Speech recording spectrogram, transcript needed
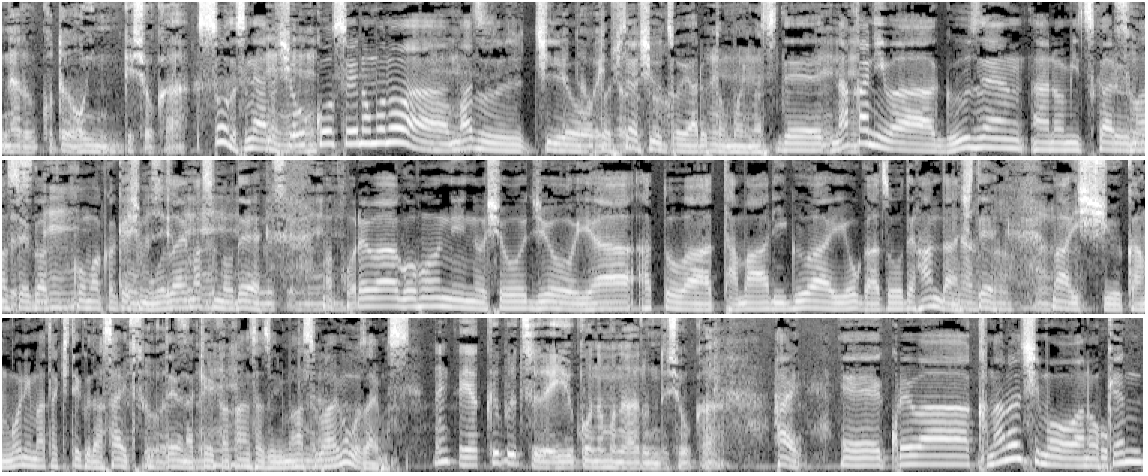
なることが多いんでしょうか？そうですね。あの、症候性のものはまず治療としては手術をやると思います。で、中には偶然あの見つかる慢性硬膜下血腫もございますので、まあこれはご本人の症状やあとはたまり具合を画像で判断して、まあ1週間後にまた来てくださいといったような経過観察に回す場合もございます。何か薬物で有効なものあるんでしょうか？はい。えー、これは必ずしもあの保険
